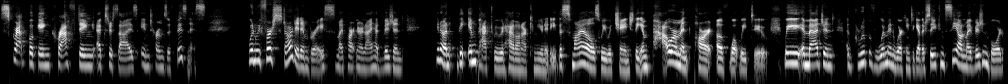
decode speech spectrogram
scrapbooking, crafting exercise in terms of business. When we first started Embrace, my partner and I had visioned you know, and the impact we would have on our community, the smiles we would change, the empowerment part of what we do. We imagined a group of women working together. So you can see on my vision board,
